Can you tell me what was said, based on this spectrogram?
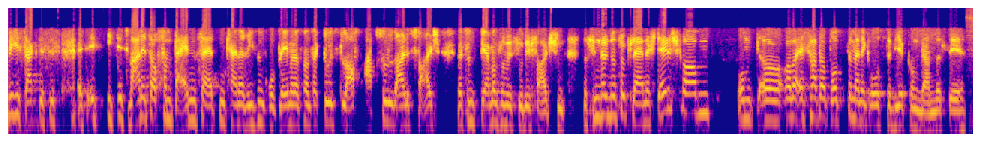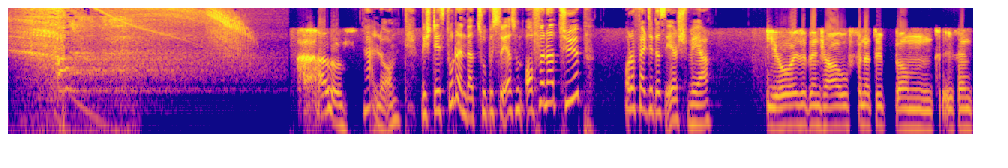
wie gesagt, es ist, es, es, es waren jetzt auch von beiden Seiten keine Riesenprobleme, dass man sagt, du, es läuft absolut alles falsch, weil sonst wären wir sowieso die Falschen. Das sind halt nur so kleine Stellschrauben, und, äh, aber es hat auch trotzdem eine große Wirkung dann, dass die. Hallo. Hallo. Wie stehst du denn dazu? Bist du eher so ein offener Typ oder fällt dir das eher schwer? Ja, also ich bin schon ein offener Typ und ich finde,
